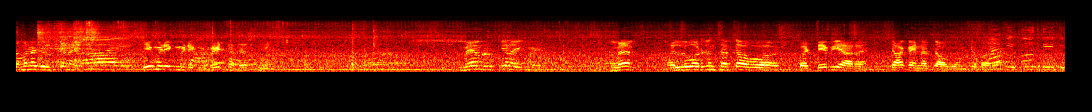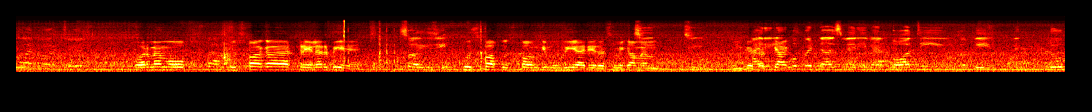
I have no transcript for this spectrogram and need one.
तमन्ना जी रुकिए ना। एक मिनट एक मिनट एक मिनट वेट ना जस्ट मिनट मैम रुकिए ना एक minute. Ma'am Allu Arjun sir का बर्थडे भी आ रहा है क्या कहना चाहोगे उनके बारे. में और मैम वो पुष्पा का ट्रेलर भी है Sorry जी पुष्पा पुष्पा उनकी मूवी आ रही है रश्मिका मैम जी उनके साथ क्या does very well. बहुत ही लोग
